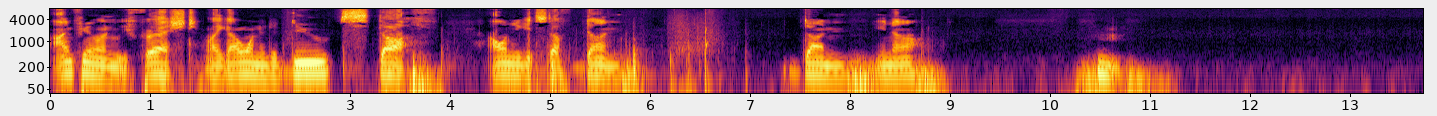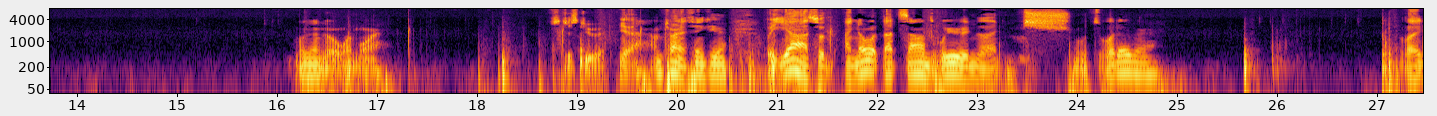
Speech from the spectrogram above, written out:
I'm feeling refreshed. Like, I wanted to do stuff. I wanted to get stuff done. Done, you know? Hmm. We're gonna go one more. Let's just do it. Yeah, I'm trying to think here. But yeah, so I know it, that sounds weird, but shh, what's whatever. Like,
